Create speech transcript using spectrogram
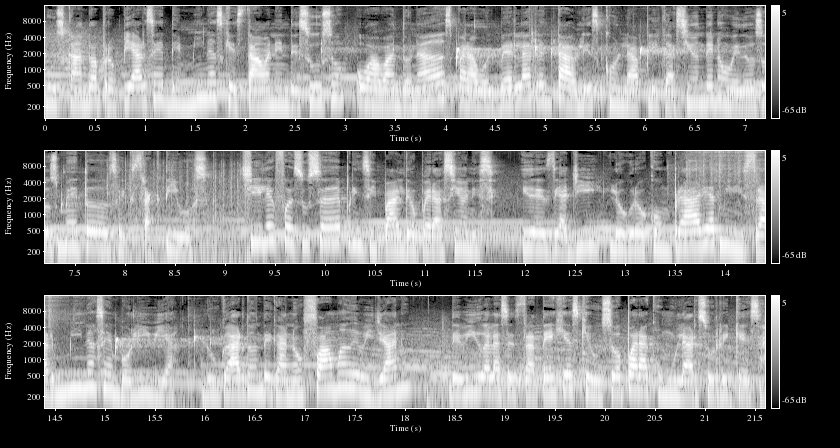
buscando apropiarse de minas que estaban en desuso o abandonadas para volverlas rentables con la aplicación de novedosos métodos extractivos. Chile fue su sede principal de operaciones y desde allí logró comprar y administrar minas en Bolivia, lugar donde ganó fama de villano debido a las estrategias que usó para acumular su riqueza.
